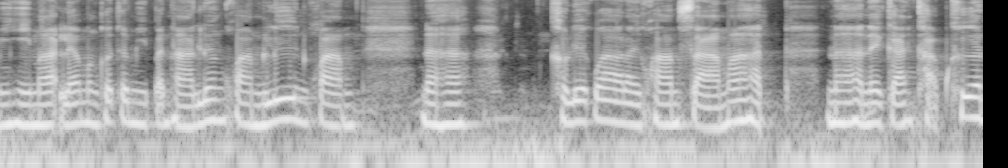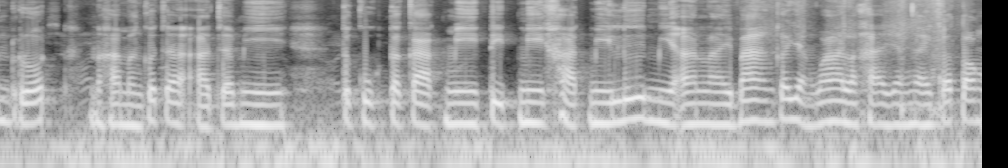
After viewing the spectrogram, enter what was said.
มีหิมะแล้วมันก็จะมีปัญหาเรื่องความลื่นความนะคะ เขาเรียกว่าอะไรความสามารถนะในการขับเคลื่อนรถนะคะมันก็จะอาจจะมีตะกุกตะกักมีติดมีขัดมีลื่นมีอะไรบ้างก็อย่างว่าละค่ะยังไงก็ต้อง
